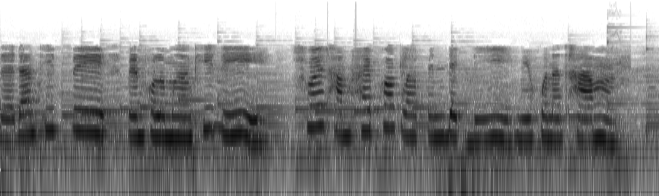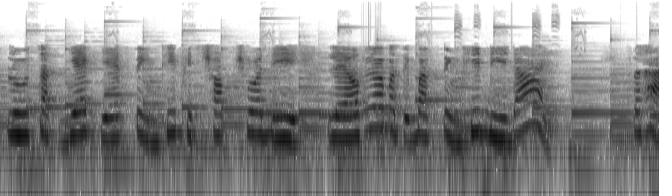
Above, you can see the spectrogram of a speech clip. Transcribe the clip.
และด้านที่สี่เป็นพลเมืองที่ดี ช่วยทำให้พวกเราเป็นเด็กดี มีคุณธรรมรู้จักแยกแยะสิ่งที่ผิดชอบชั่วดี แล้วเพื่อปฏิบัติสิ่งที่ดีได้ สถา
